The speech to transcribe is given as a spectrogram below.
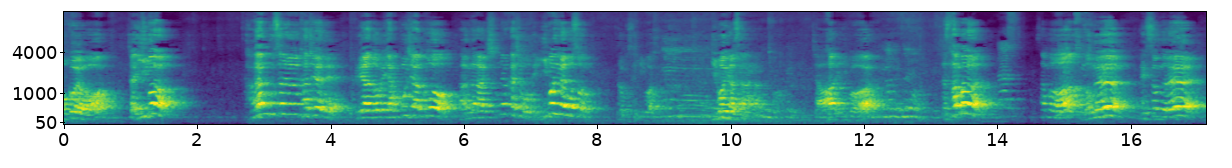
없고요. 자, 2번. 강한 구사력을 가져야 돼. 그래야 너를 약보지 않고 다른 나라를 침략하지 못해. 2번이라고 손. 들어보세요. 2번. 2번이라고 생각하나? 자, 2번. 자, 3번. 3번. 너는 백성들을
